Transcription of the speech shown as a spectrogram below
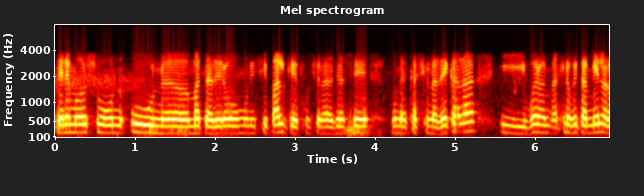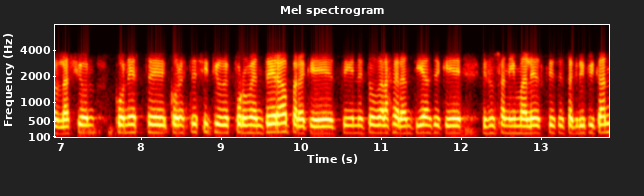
Tenemos un, un uh, matadero municipal que funciona desde hace una casi una década y bueno, imagino que también la relación con este con este sitio de Formentera para que tiene todas las garantías de que esos animales que se sacrifican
